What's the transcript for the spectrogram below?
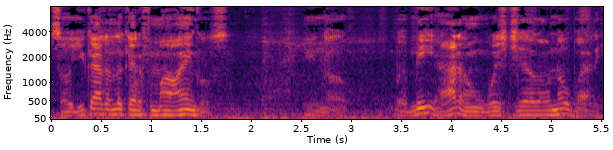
So you got to look at it from all angles, you know. But me, I don't wish jail on nobody.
